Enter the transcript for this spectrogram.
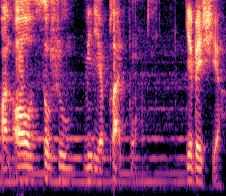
on all social media platforms. Yebeshia.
